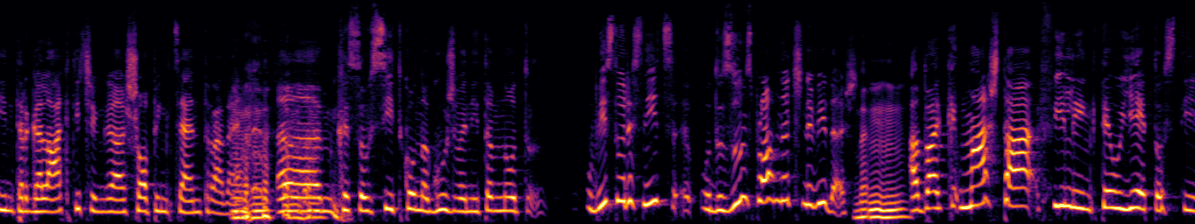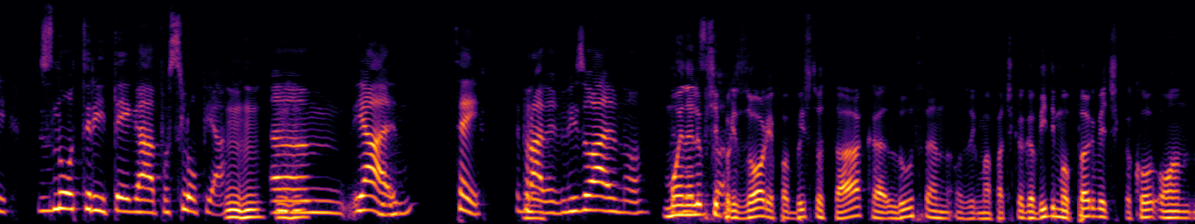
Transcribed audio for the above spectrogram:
intergalaktičnega shopping centra, um, ki so vsi tako nagužveni tam not. V bistvu resnic od ozun sploh nič ne vidiš. Ne. Mhm. Ampak imaš ta feeling te ujetosti znotraj tega poslopja. Mhm. Um, ja, sej, se pravi, vizualno. Moj najljubši prizor je pa v bistvu ta, da Luthen, oziroma pač, ki ga vidimo prvič, kako on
